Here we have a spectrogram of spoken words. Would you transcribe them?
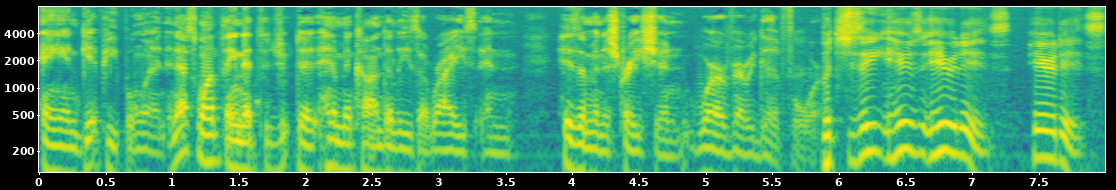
and get people in. And that's one thing that the, that him and Condoleezza Rice and his administration were very good for. But you see, here's here it is. Here it is.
